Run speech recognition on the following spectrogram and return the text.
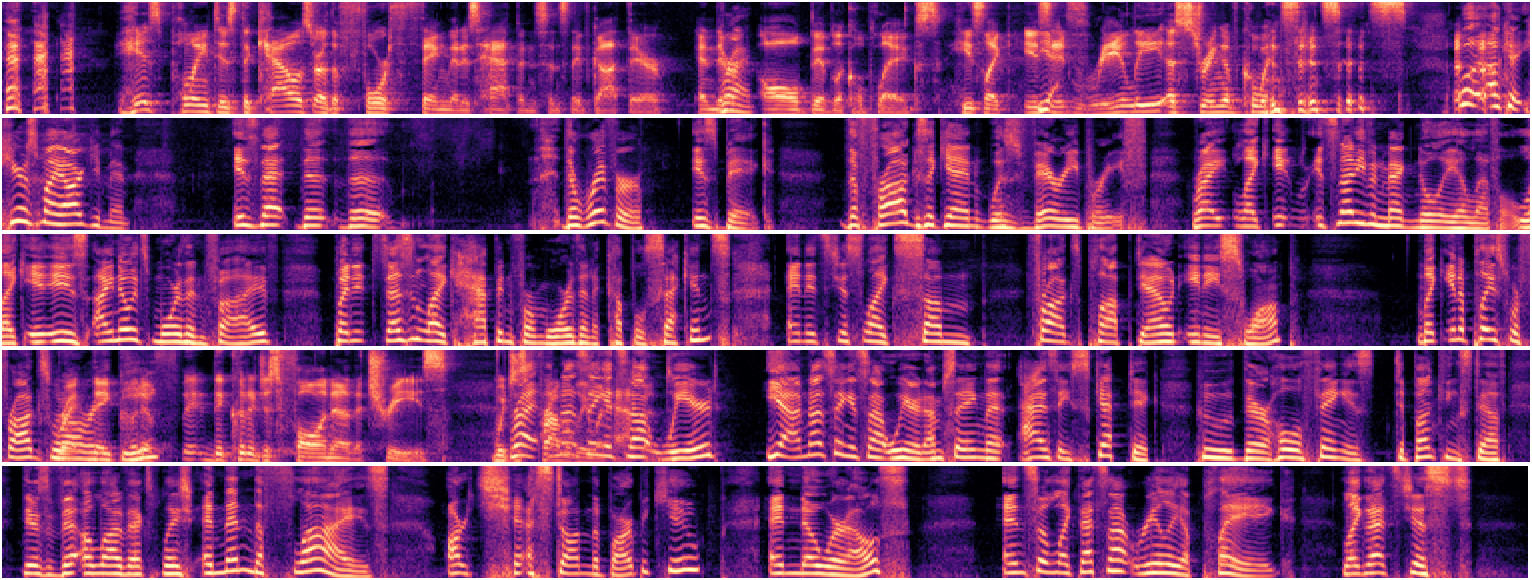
his point is the cows are the fourth thing that has happened since they've got there. And they're Right. all biblical plagues. He's like, is Yes. it really a string of coincidences? well, okay. Here's my argument: is that the the the river is big. The frogs again was very brief, right? Like it. It's not even Magnolia level. Like it is. I know it's more than five, but it doesn't like happen for more than a couple seconds, and it's just like some frogs plop down in a swamp. Like in a place where frogs would right. already They could be. have they could have just fallen out of the trees, which right is probably i'm not saying it's happened. not weird yeah i'm not saying it's not weird i'm saying that as a skeptic who their whole thing is debunking stuff there's a lot of explanation and then the flies are just on the barbecue and nowhere else and so like that's not really a plague like that's just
